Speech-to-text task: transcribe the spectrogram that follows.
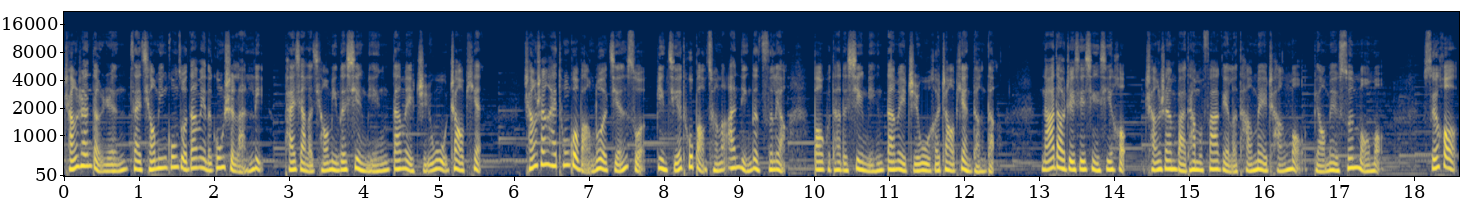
常山等人在乔明工作单位的公示栏里拍下了乔明的姓名、单位、职务、照片。常山还通过网络检索并截图保存了安宁的资料，包括他的姓名、单位、职务和照片等等。拿到这些信息后，常山把他们发给了堂妹常某、表妹孙某某。随后，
